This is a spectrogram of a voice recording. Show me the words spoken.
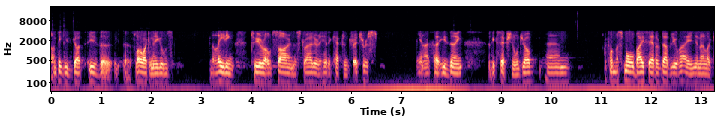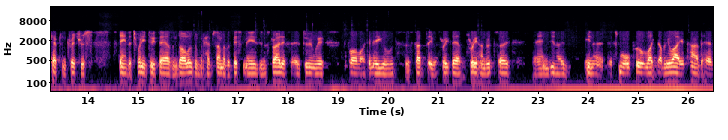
I think he's got he's the uh, Fly Like an Eagle's the leading two-year-old sire in Australia ahead of Captain Treacherous. You know, so he's doing an exceptional job um, from a small base out of WA. And you know, like Captain Treacherous stands at twenty-two thousand dollars and would have some of the best mares in Australia. Doing where fly like an eagle. It's a stud fee three hundred. So, and you know, in a, a, small pool like WA, it's hard to have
